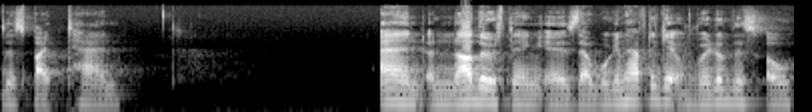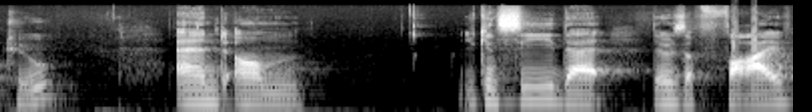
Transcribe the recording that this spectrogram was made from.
this by 10. And another thing is that we're gonna have to get rid of this O2. And um, you can see that there's a 5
